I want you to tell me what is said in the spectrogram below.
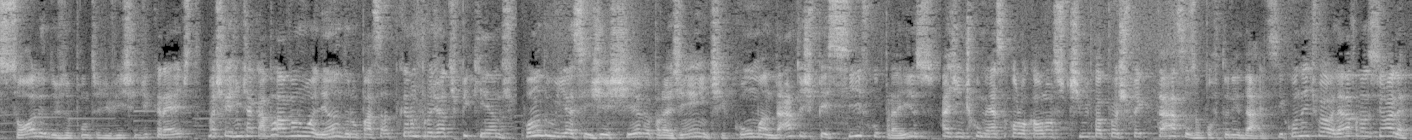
sólidos do ponto de vista de crédito, mas que a gente acabava não olhando no passado porque eram projetos pequenos. Quando o ISG chega para a gente com um mandato específico para isso, a gente começa a colocar o nosso time para prospectar essas oportunidades. E quando a gente vai olhar, fala assim, olha,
